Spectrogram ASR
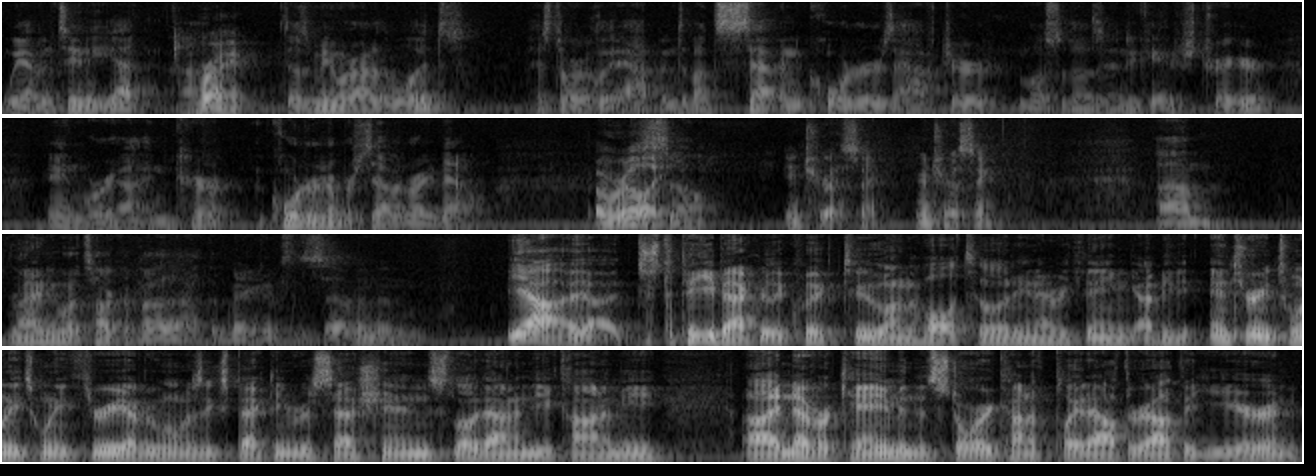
we haven't seen it yet. Uh, Right. Doesn't mean we're out of the woods. Historically, it happens about seven quarters after most of those indicators trigger, and we're uh, in current quarter number seven right now. Oh, really? So, Interesting. Interesting. um, Ryan, you want to talk about uh, the Magnificent Seven and Yeah, just to piggyback really quick too on the volatility and everything. I mean, entering 2023, everyone was expecting recession, slowdown in the economy. Uh, it never came, and the story kind of played out throughout the year. And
